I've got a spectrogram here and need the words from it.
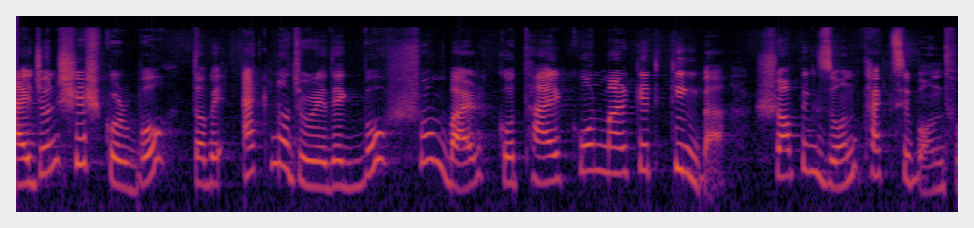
আয়োজন শেষ করব, তবে এক নজরে দেখব সোমবার কোথায় কোন মার্কেট কিংবা শপিং জোন থাকছে বন্ধ।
